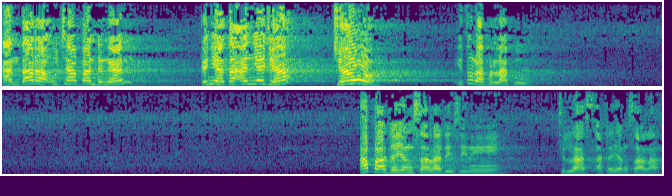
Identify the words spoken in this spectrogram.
antara ucapan dengan kenyataannya aja jauh. Itulah berlaku. Apa ada yang salah di sini? Jelas ada yang salah.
